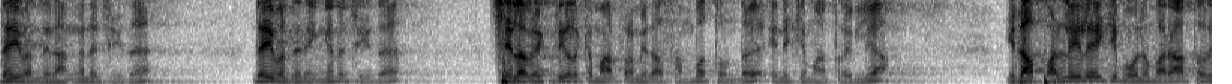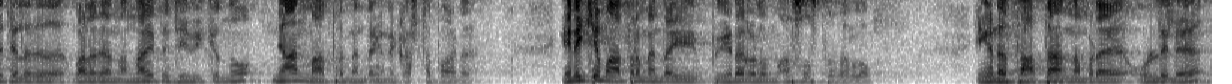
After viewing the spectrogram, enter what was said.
ദൈവം അങ്ങനെ ചെയ്ത് ദൈവം ഇങ്ങനെ ചെയ്ത് ചില വ്യക്തികൾക്ക് മാത്രം ഇതാ സമ്പത്തുണ്ട് എനിക്ക് മാത്രമില്ല. ഇതാ പള്ളിയിലേക്ക് പോലും വരാത്തവർ ചിലർ വളരെ നന്നായിട്ട് ജീവിക്കുന്നു. ഞാൻ മാത്രം എന്തെങ്കിലും കഷ്ടപ്പാട്? എനിക്ക് മാത്രം എന്താ ഈ പീഡകളും അസ്വസ്ഥതകളും? ഇങ്ങനെ സാത്താൻ നമ്മുടെ ഉള്ളിൽ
